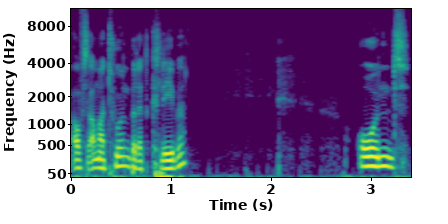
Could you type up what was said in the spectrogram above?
aufs Armaturenbrett klebe. Und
